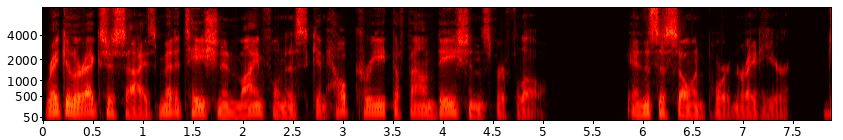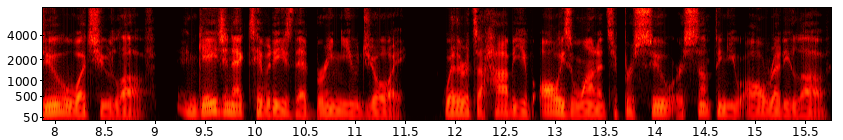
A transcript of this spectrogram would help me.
Regular exercise, meditation, and mindfulness can help create the foundations for flow. And this is so important right here. Do what you love. Engage in activities that bring you joy. Whether it's a hobby you've always wanted to pursue or something you already love,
